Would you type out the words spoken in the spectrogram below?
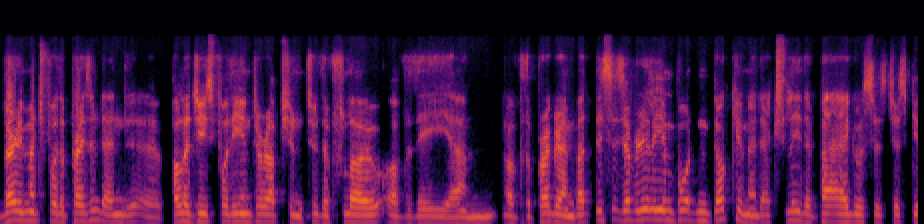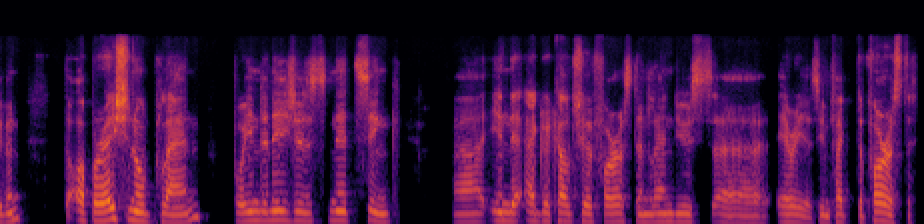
very much for the present and uh, apologies for the interruption to the flow of the um, of the program. But this is a really important document actually that Pak Agus has just given, the operational plan for Indonesia's net sink uh, in the agriculture, forest and land use uh, areas. In fact, the forest,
